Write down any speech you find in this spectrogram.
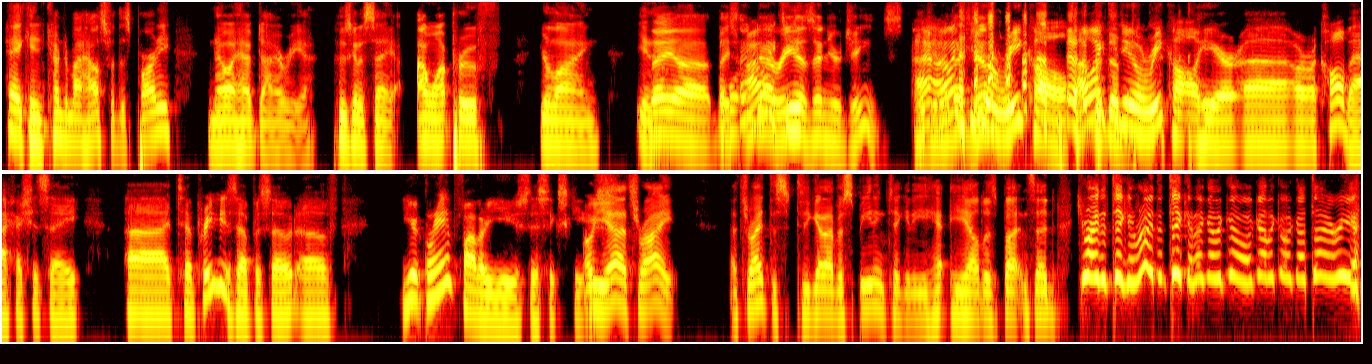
Hey, can you come to my house for this party? No, I have diarrhea. Who's going to say, I want proof? You're lying. You know, They uh they Well, say I like diarrhea do- is in your genes. I, you I like to do a recall. I like to do a recall here, uh, or a callback, I should say, uh, to a previous episode of your grandfather used this excuse. Oh yeah, that's right. That's right. This to get out of a speeding ticket, he he- he held his butt and said, "You write the ticket, write the ticket. I gotta go. I gotta go. I got diarrhea."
